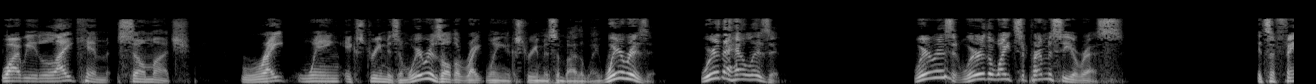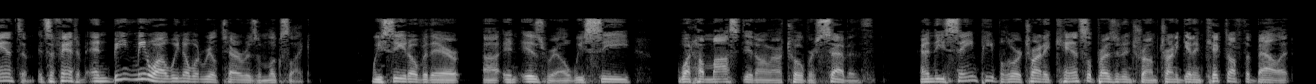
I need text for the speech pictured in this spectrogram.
why we like him so much. Right wing extremism. Where is all the right wing extremism, by the way? Where is it? Where the hell is it? Where is it? Where are the white supremacy arrests? It's a phantom. It's a phantom. And be, meanwhile, we know what real terrorism looks like. We see it over there uh, in Israel. We see what Hamas did on October 7th. And these same people who are trying to cancel President Trump, trying to get him kicked off the ballot,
